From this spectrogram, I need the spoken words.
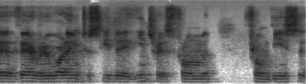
uh, very rewarding to see the interest from from these uh,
